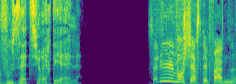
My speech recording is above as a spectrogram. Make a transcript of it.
vous êtes sur RTL. Salut mon cher Stéphane,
